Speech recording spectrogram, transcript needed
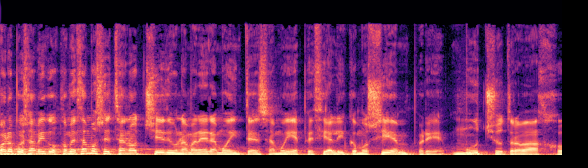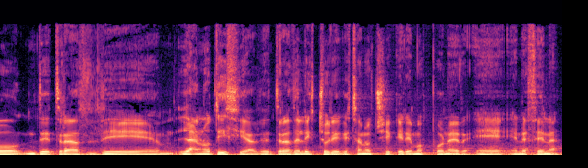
Bueno, pues amigos, comenzamos esta noche de una manera muy intensa, muy especial y como siempre, mucho trabajo detrás de la noticia, detrás de la historia que esta noche queremos poner eh, en escena.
